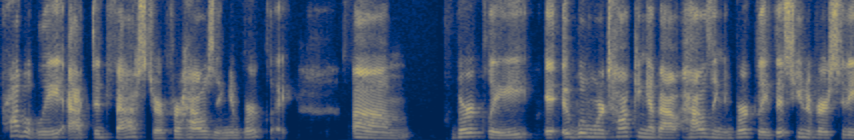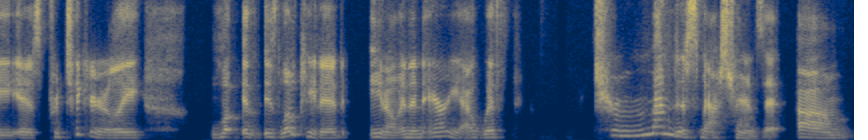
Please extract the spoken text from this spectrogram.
probably acted faster for housing in Berkeley um, Berkeley, it, it, when we're talking about housing in Berkeley, this university is particularly lo- is located, you know, in an area with tremendous mass transit. Um,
